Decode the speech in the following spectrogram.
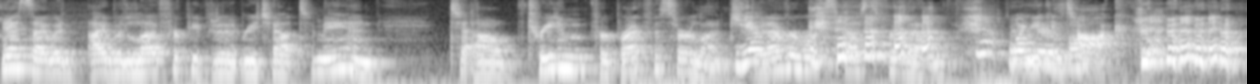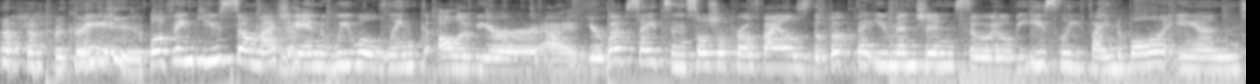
Yes, I would. I would love for people to reach out to me, and to, I'll treat them for breakfast or lunch, Yeah. whatever works best for them. And we can talk. but thank you. Well, thank you so much, and we will link all of your uh, your websites and social profiles, the book that you mentioned, so it'll be easily findable. And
